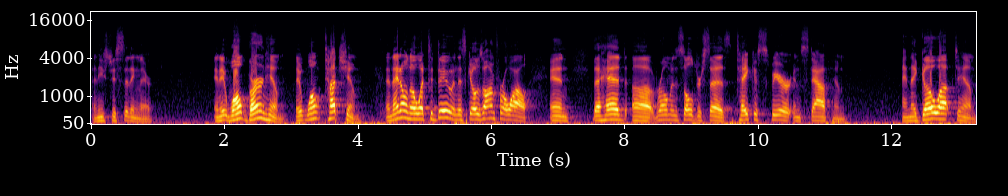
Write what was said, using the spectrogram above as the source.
and he's just sitting there. And it won't burn him, it won't touch him. And they don't know what to do, and this goes on for a while. And the head uh, Roman soldier says, Take a spear and stab him. And they go up to him.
